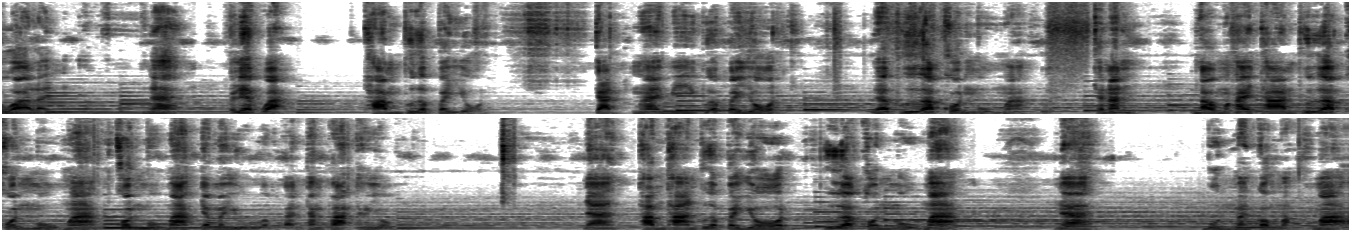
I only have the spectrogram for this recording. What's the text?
ตัวอะไรเนี่ยนะก็เรียกว่าทำเพื่อประโยชน์ จัดให้มีเพื่อประโยชน์ และเพื่อคนหมู่มากด้วยฉะนั้น เรามาให้ทานเพื่อคนหมู่มาก คนหมู่มากจะมาอยู่รวมกันทั้งพระทั้งโยมนะทำทานเพื่อประโยชน์เพื่อคนหมู่มากนะบุญมันก็มากมาก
